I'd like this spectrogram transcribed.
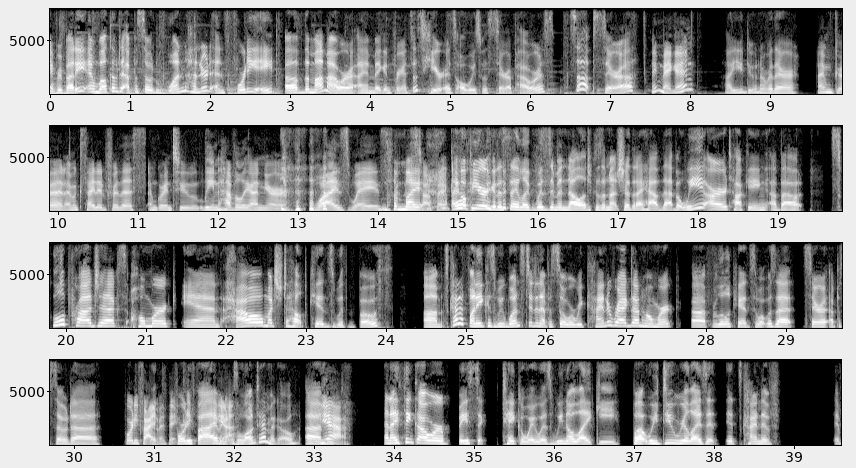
Hey, everybody, and welcome to episode 148 of the Mom Hour. I am Meagan Francis, here as always with Sarah Powers. What's up, Sarah? Hey, Meagan. How you doing over there? I'm good. I'm excited for this. I'm going to lean heavily on your wise ways for My, this topic. I hope you're going to say like wisdom and knowledge because I'm not sure that I have that. But we are talking about school projects, homework, and how much to help kids with both. Um, it's kind of funny because we once did an episode where we kind of ragged on homework uh, for little kids. So what was that, Sarah? Episode uh, 45, I think. 45, and Yeah. it was a long time ago. Um, yeah. And I think our basic takeaway was we know likey, but we do realize it. It's kind of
